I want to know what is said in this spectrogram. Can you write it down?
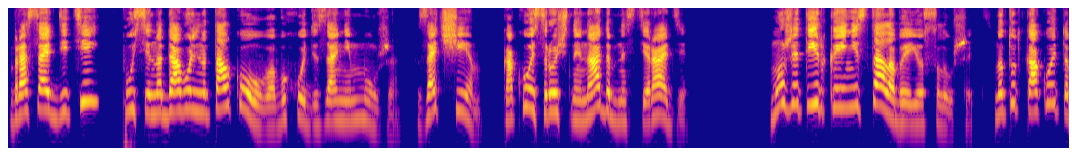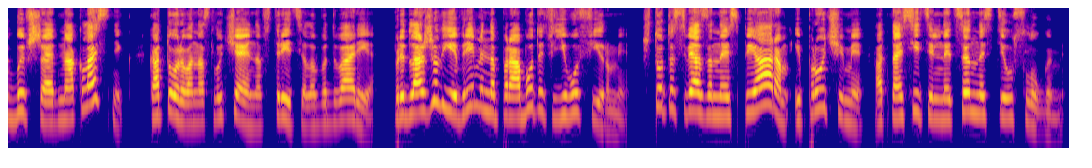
Бросать детей, пусть и на довольно толкового в уходе за ним мужа. Зачем? Какой срочной надобности ради? Может, Ирка и не стала бы ее слушать, но тут какой-то бывший одноклассник, которого она случайно встретила во дворе, предложил ей временно поработать в его фирме, что-то связанное с пиаром и прочими относительной ценности услугами.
